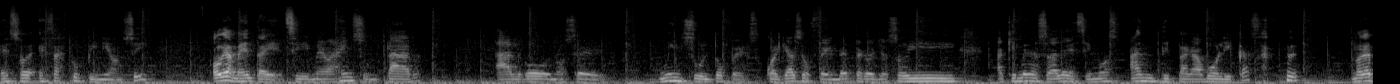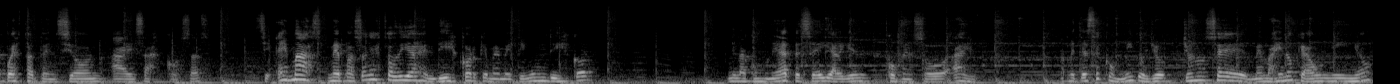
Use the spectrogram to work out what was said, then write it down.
eso, esa es tu opinión, ¿sí? Obviamente, si me vas a insultar algo, no sé, un insulto, pues cualquiera se ofende, pero yo soy, aquí en Venezuela le decimos antiparabólicas. no le he puesto atención a esas cosas. es más, me pasó en estos días en Discord que me metí en un Discord en la comunidad de PC y alguien comenzó a meterse conmigo. Yo, yo no sé, me imagino que a un niño,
